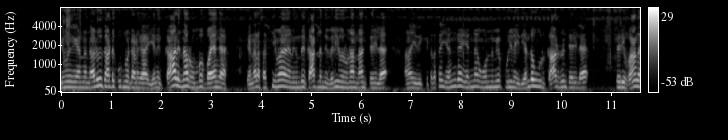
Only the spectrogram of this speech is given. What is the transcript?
இவனுங்க என்னை நடுவு காட்டு கூட்டு வந்துட்டானுங்க. எனக்கு காடுனா ரொம்ப பயங்க. என்னால் சத்தியமாக எனக்கு வந்து காட்டுலேருந்து வெளியே வருவேனா என்னன்னு தெரியல. ஆனால் இது கிட்டத்தட்ட எங்கே என்ன ஒன்றுமே புரியல. இது எந்த ஊர் காடுன்னு தெரியல. சரி வாங்க.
